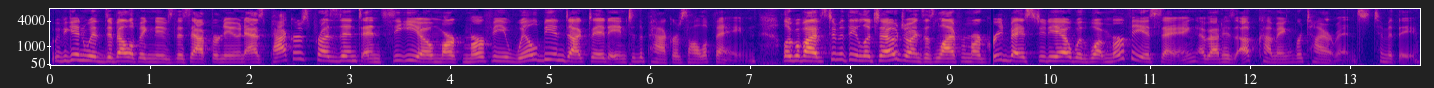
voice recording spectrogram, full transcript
We begin with developing news this afternoon as Packers president and CEO Mark Murphy will be inducted into the Packers Hall of Fame. Local 5's Timothy Liteau joins us live from our Green Bay studio with what Murphy is saying about his upcoming retirement. Timothy.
